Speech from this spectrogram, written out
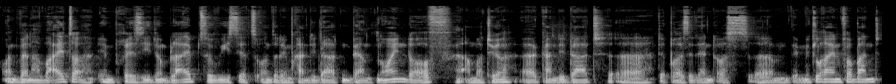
Und wenn er weiter im Präsidium bleibt, so wie es jetzt unter dem Kandidaten Bernd Neuendorf, Amateurkandidat, äh, der Präsident aus ähm, dem Mittelrheinverband,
